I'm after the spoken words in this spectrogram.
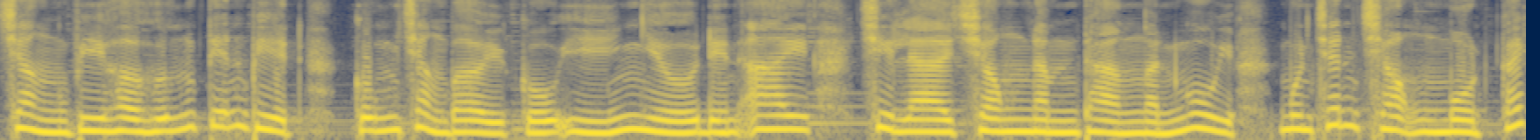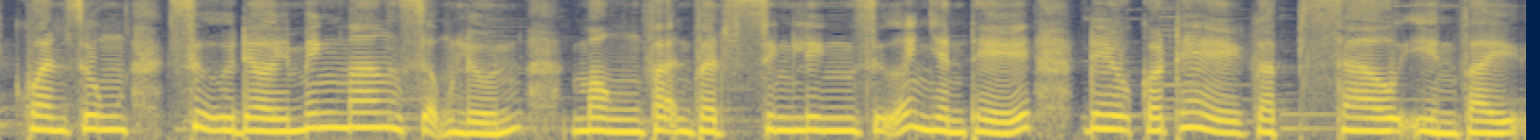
chẳng vì hờ hững tiễn biệt, cũng chẳng bởi cố ý nhớ đến ai, chỉ là trong năm tháng ngắn ngủi muốn trân trọng một cách khoan dung sự đời minh mang rộng lớn, mong vạn vật sinh linh giữa nhân thế đều có thể gặp sao yên vậy.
